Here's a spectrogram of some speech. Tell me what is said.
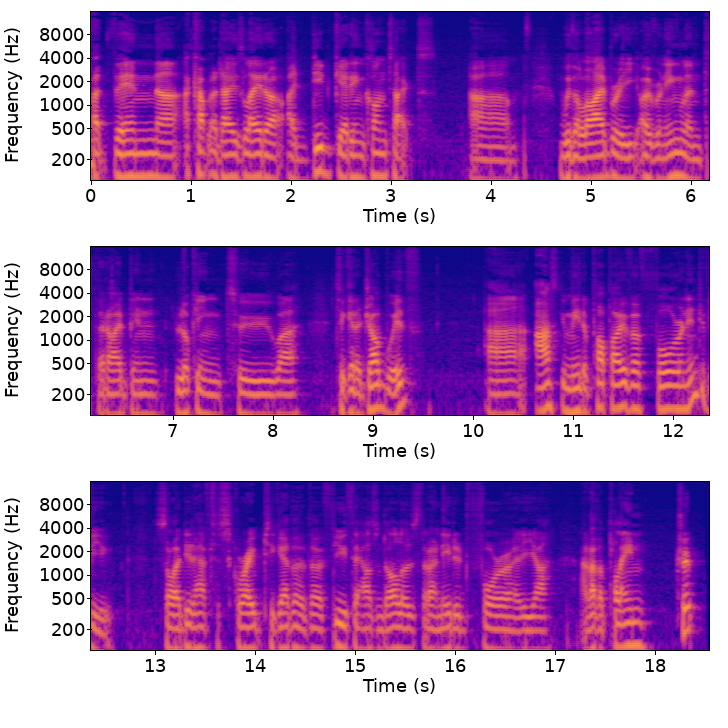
But then uh, a couple of days later, I did get in contact um, with a library over in England that I'd been looking to uh, to get a job with, uh, asking me to pop over for an interview. So I did have to scrape together the few thousand dollars that I needed for a uh, another plane trip,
